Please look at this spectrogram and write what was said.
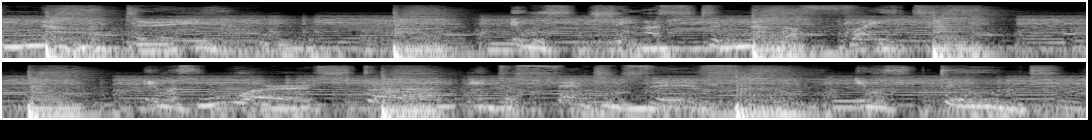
another day. It was just another fight. It was words strung into sentences. It was doomed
